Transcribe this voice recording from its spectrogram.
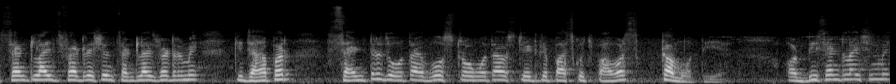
सेंट्रलाइज फेडरेशन सेंट्रलाइज फेडर में कि जहाँ पर सेंटर जो होता है, वो स्ट्रॉन्ग होता है और स्टेट के पास कुछ पावर्स कम होती है। और डिसेंट्रलाइजेशन में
